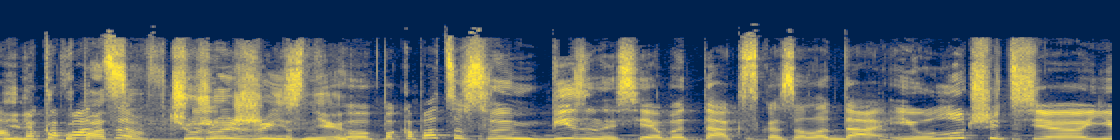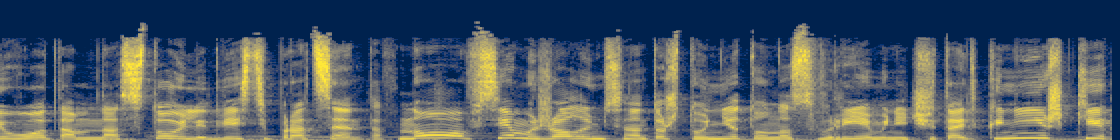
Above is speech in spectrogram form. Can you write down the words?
а Или покопаться, покопаться в чужой жизни. э, покопаться в своем бизнесе, я бы так сказала, да, и улучшить э, его там на 100 или 200 процентов. Но все мы жалуемся на то, что нет у нас времени читать книжки,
